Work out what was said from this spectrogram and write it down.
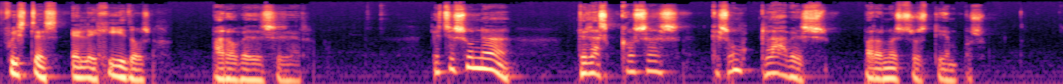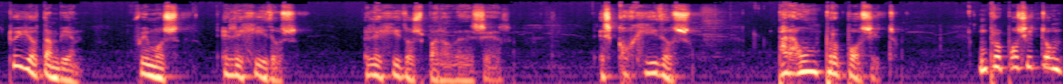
fuisteis elegidos para obedecer. Esta es una de las cosas que son claves para nuestros tiempos. Tú y yo también fuimos elegidos elegidos para obedecer, escogidos para un propósito. Un propósito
